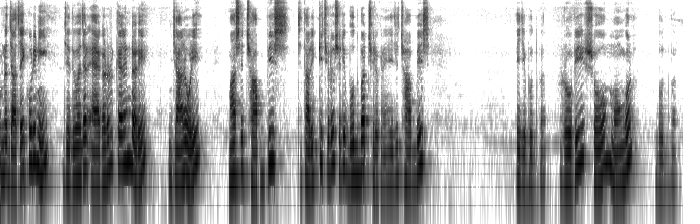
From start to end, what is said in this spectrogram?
আমরা যাচাই করিনি যে দু হাজার ক্যালেন্ডারে জানুয়ারি মাসের ছাব্বিশ যে তারিখটি ছিল সেটি বুধবার ছিল কিনা। এই যে ছাব্বিশ এই যে বুধবার। রবি সোম মঙ্গল বুধবার।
